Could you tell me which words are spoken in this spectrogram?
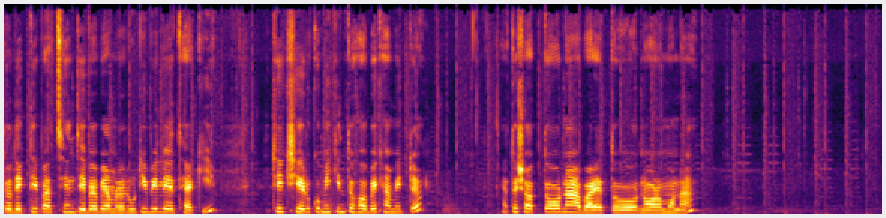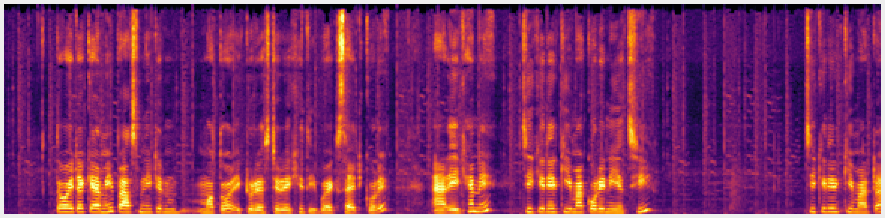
তো দেখতেই পাচ্ছেন যেভাবে আমরা রুটি বেলে থাকি, ঠিক সেরকমই কিন্তু হবে খামিরটা। এত শক্তও না, আবার এত নরমও না। এটাকে আমি পাঁচ মিনিটের মতো একটু রেস্টে রেখে দিব এক সাইড করে। আর এইখানে চিকেনের কিমা করে নিয়েছি। চিকেনের কিমাটা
